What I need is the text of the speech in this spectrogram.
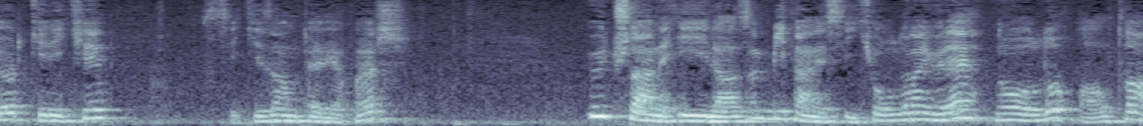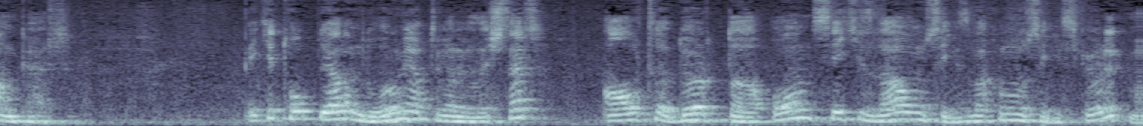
4 kere 2 8 amper yapar. 3 tane I lazım. Bir tanesi 2 olduğuna göre ne oldu? 6 amper. Peki toplayalım. Doğru mu yaptık arkadaşlar? 6, 4 daha 10, 8 daha 18. Bakın 18 gördük mü?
